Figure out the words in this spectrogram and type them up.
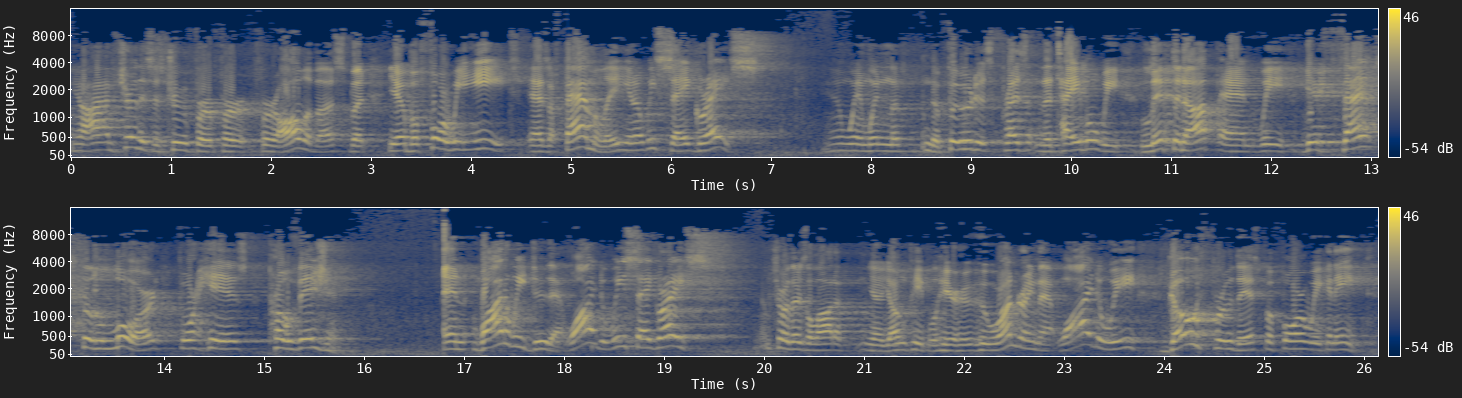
you know, I'm sure this is true for, for, for all of us, but you know, before we eat as a family, you know, we say grace. You know, when when the, the food is present at the table, we lift it up and we give thanks to the Lord for His provision. And why do we do that? Why do we say grace? I'm sure there's a lot of you know, young people here who, who are wondering that. Why do we go through this before we can eat?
